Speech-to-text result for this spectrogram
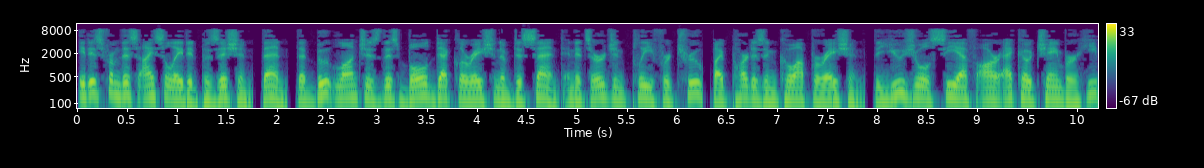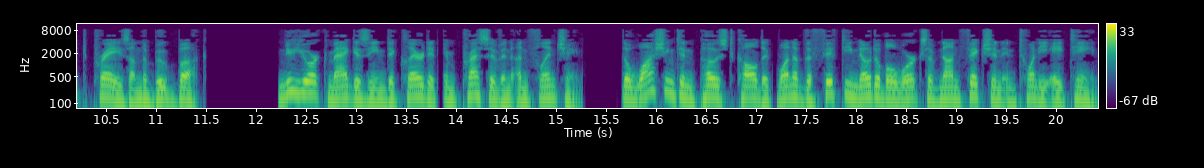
It is from this isolated position, then, that Boot launches this bold declaration of dissent and its urgent plea for true, bipartisan cooperation. The usual CFR echo chamber heaped praise on the Boot book. New York Magazine declared it impressive and unflinching. The Washington Post called it one of the 50 notable works of nonfiction in 2018.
